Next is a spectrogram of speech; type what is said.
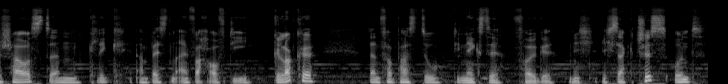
schaust, dann klick am besten einfach auf die Glocke. Dann verpasst du die nächste Folge nicht. Ich sage Tschüss und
